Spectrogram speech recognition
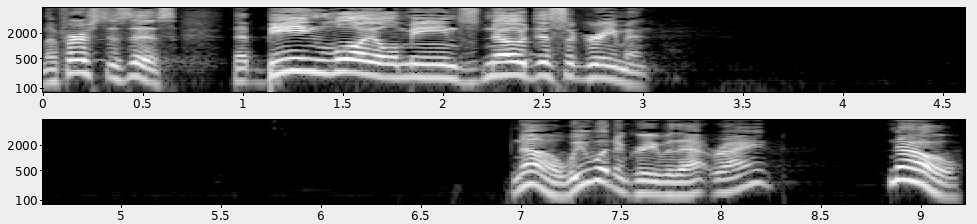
The first is this that being loyal means no disagreement. No, we wouldn't agree with that, right? No.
